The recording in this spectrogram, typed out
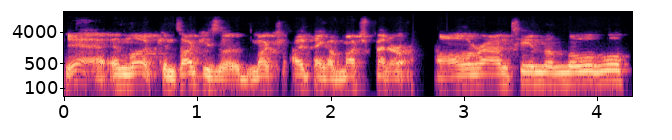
Yeah, and look, Kentucky's a much, I think, a much better all-around team than Louisville.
